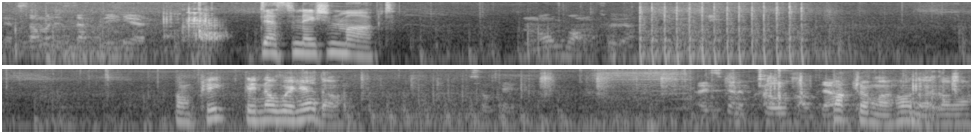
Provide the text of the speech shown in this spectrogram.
Yeah, someone is definitely here. Destination marked. Don't peek. They know we're here though. It's okay. It's gonna close on down. Fuck trong rồi, hôn nữa đâu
